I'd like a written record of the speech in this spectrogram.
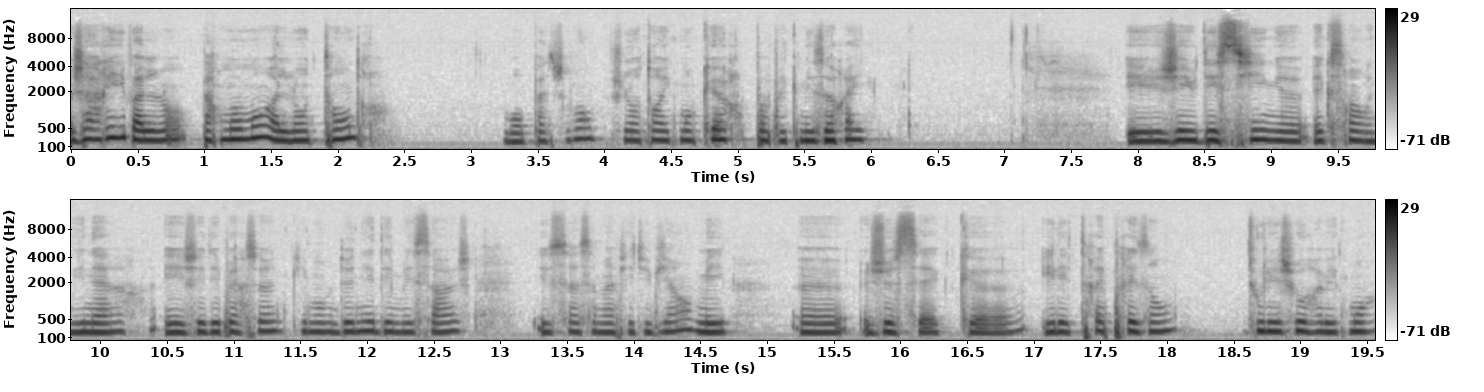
j'arrive par moments à l'entendre. Bon, pas souvent, je l'entends avec mon cœur, pas avec mes oreilles. Et j'ai eu des signes extraordinaires et j'ai des personnes qui m'ont donné des messages et ça, ça m'a fait du bien. Mais Euh, je sais qu'il est très présent tous les jours avec moi.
